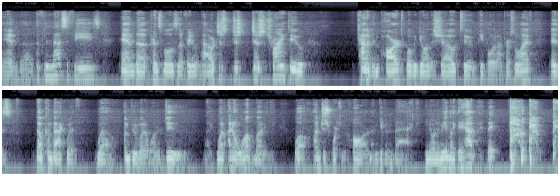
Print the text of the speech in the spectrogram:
and the, the philosophies and the principles of freedom and power just just just trying to kind of impart what we do on the show to people in my personal life is they'll come back with well i'm doing what i want to do. Like what i don't want money. Well i'm just working hard. I'm giving back you know what i mean like they have they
